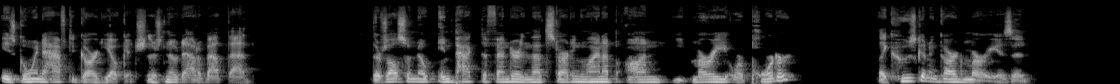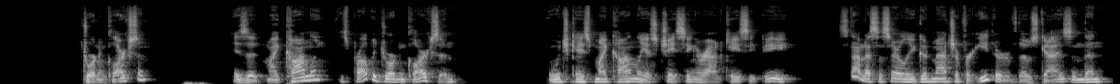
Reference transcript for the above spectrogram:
is going to have to guard Jokic. There's no doubt about that. There's also no impact defender in that starting lineup on Murray or Porter. Like, who's going to guard Murray? Is it Jordan Clarkson? Is it Mike Conley? It's probably Jordan Clarkson. In which case, Mike Conley is chasing around KCP. It's not necessarily a good matchup for either of those guys. And then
